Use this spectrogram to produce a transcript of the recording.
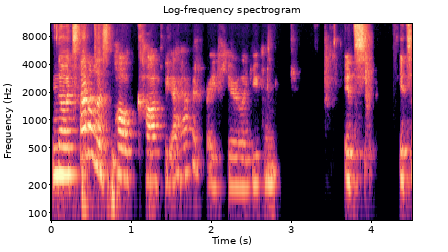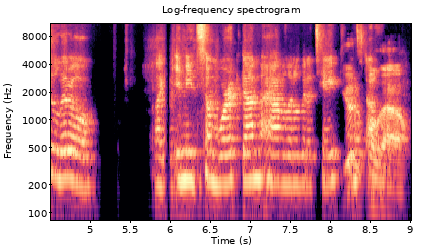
no, it's not a Les Paul copy. I have it right here. Like you can, it's it's a little like it needs some work done. I have a little bit of tape and beautiful though.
